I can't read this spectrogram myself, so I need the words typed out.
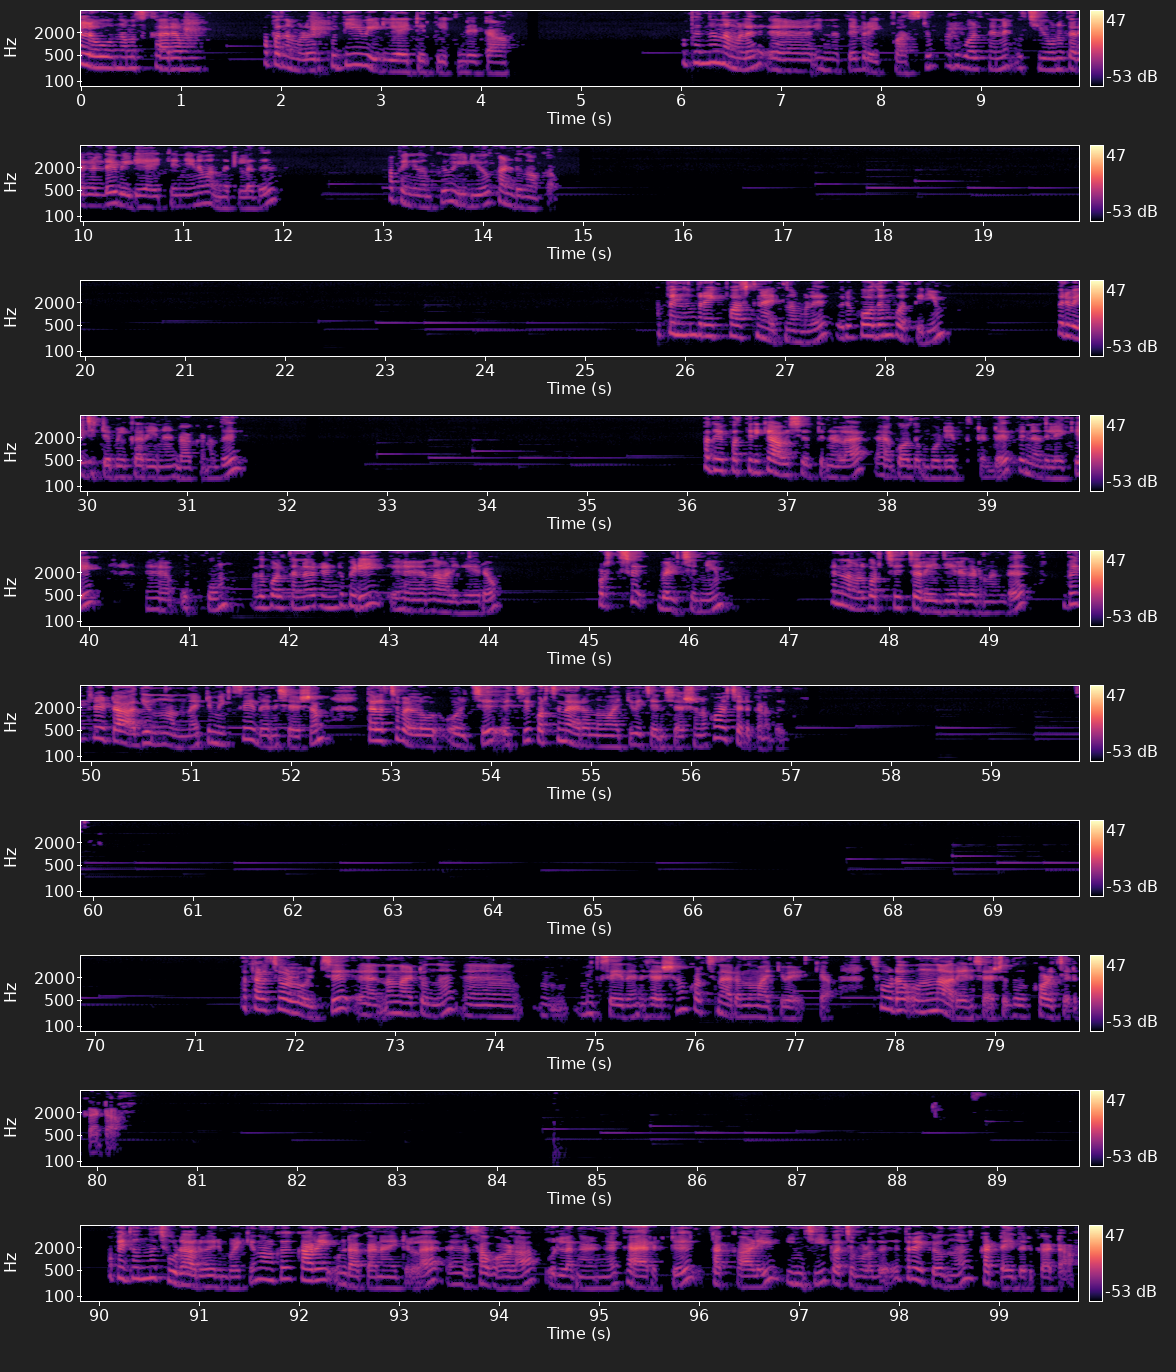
Hello നമസ്കാരം. അപ്പം നമ്മൾ ഒരു പുതിയ വീഡിയോ ആയിട്ട് എത്തിയിട്ടുണ്ട് കേട്ടോ അപ്പം ഇന്ന് നമ്മൾ ഇന്നത്തെ ബ്രേക്ക്ഫാസ്റ്റും അതുപോലെ തന്നെ ഉച്ചയൂണ് കറികളുടെ വീഡിയോ ആയിട്ട് തന്നെയാണ് വന്നിട്ടുള്ളത്. അപ്പം ഇനി നമുക്ക് വീഡിയോ കണ്ടു നോക്കാം. അപ്പം ഇന്ന് ബ്രേക്ക്ഫാസ്റ്റിനായിട്ട് നമ്മൾ ഒരു ഗോതമ്പ് പത്തിരിയും ഒരു വെജിറ്റബിൾ കറിയാണ് ഉണ്ടാക്കണത് അതേ പത്തിരിക്ക് ആവശ്യത്തിനുള്ള ഗോതമ്പ് പൊടി എടുത്തിട്ടുണ്ട്. പിന്നെ അതിലേക്ക് ഉപ്പും അതുപോലെ തന്നെ രണ്ട് പിടി നാളികേരവും കുറച്ച് വെളിച്ചെണ്ണയും പിന്നെ നമ്മൾ കുറച്ച് ചെറിയ ജീരകം ഇടുന്നുണ്ട്. അപ്പോൾ ഇത്രയിട്ട് ആദ്യം ഒന്ന് നന്നായിട്ട് മിക്സ് ചെയ്തതിന് ശേഷം തിളച്ച് വെള്ളം ഒഴിച്ച് വെച്ച് കുറച്ച് നേരം ഒന്ന് മാറ്റി വെച്ചതിന് ശേഷമാണ് കുഴച്ചെടുക്കണത്. അപ്പോൾ തിളച്ച വെള്ളം ഒഴിച്ച് നന്നായിട്ടൊന്ന് മിക്സ് ചെയ്തതിന് ശേഷം കുറച്ച് നേരം ഒന്ന് മാറ്റി വയ്ക്കുക. ചൂട് ഒന്ന് അറിയതിന് ശേഷം ഇത് കുഴച്ചെടുക്കുക കേട്ടോ അപ്പോൾ ഇതൊന്ന് ചൂടാറി വരുമ്പോഴേക്കും നമുക്ക് കറി ഉണ്ടാക്കാനായിട്ടുള്ള സവാള ഉരുളക്കിഴങ്ങ് ക്യാരറ്റ് തക്കാളി ഇഞ്ചി പച്ചമുളക് ഇത്രയൊക്കെ ഒന്ന് കട്ട് ചെയ്തെടുക്കാം കേട്ടോ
